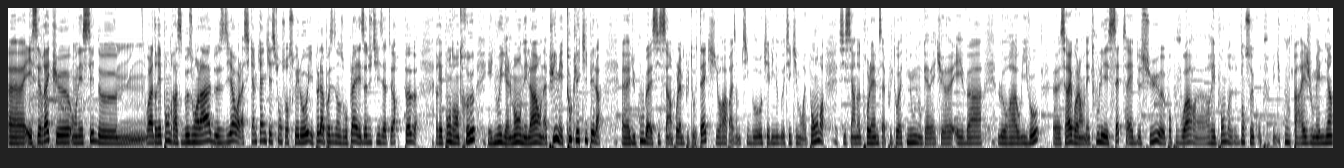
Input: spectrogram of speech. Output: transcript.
Euh, et c'est vrai qu'on essaie de, hum, voilà, de répondre à ce besoin-là, de se dire, voilà, si quelqu'un a une question sur Swello, il peut la poser dans ce groupe-là et les autres utilisateurs peuvent répondre entre eux. Et nous également, on est là, on appuie, mais toute l'équipe est là. Euh, du coup, bah, si c'est un problème plutôt tech, il y aura par exemple Thibaut, Kevin ou Gauthier qui vont répondre. Si c'est un autre problème, ça va plutôt être nous, donc avec euh, Eva, Laura ou Ivo. Euh, c'est vrai que voilà, on est tous les 7 à être dessus euh, pour pouvoir répondre dans ce groupe. Mais du coup, pareil, je vous mets le lien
